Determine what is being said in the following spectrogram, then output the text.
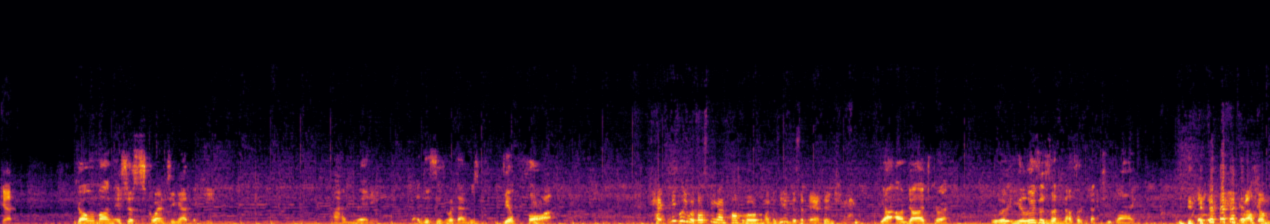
get Gomamon is just squinting at the key. I'm ready. This is what I was built for. Technically, with us being on top of Ogremon, does he have disadvantage? Yeah, on dodge, correct. He, lo- he loses another Deku die You're welcome.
